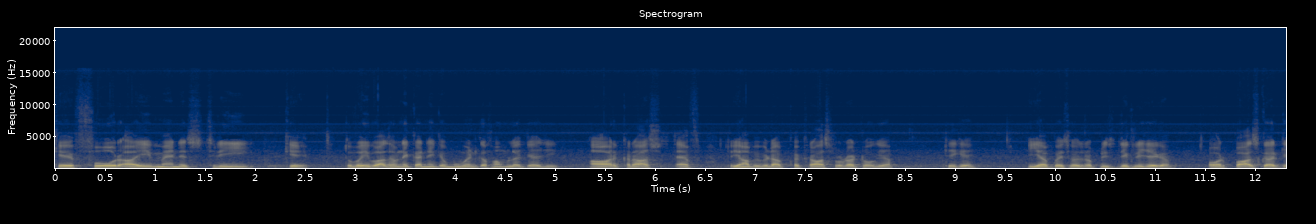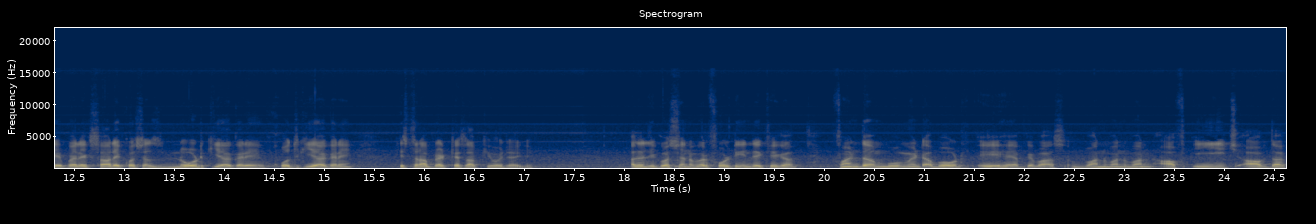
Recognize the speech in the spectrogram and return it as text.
कि फोर आई माइनस थ्री के तो वही बात हमने करने के मूवमेंट का फार्मूला क्या है जी। आर क्रॉस एफ़ तो यहाँ पे बेटा आपका क्रॉस प्रोडक्ट हो गया। ठीक है? ये आपका इसका प्लीज़ देख लीजिएगा। और पास करके पहले सारे क्वेश्चंस नोट किया करें, खुद किया करें, इस तरह प्रैक्टिस आपकी हो जाएगी। अच्छा जी क्वेश्चन नंबर फोर्टीन देखिएगा। Find the movement about A है आपके पास। One one one of each of the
